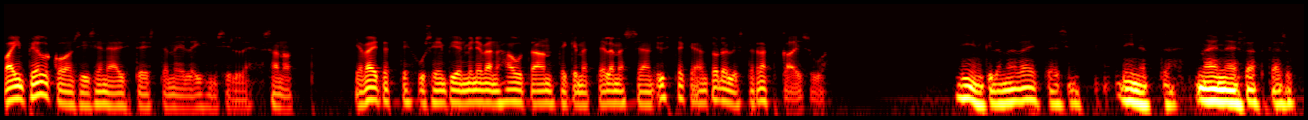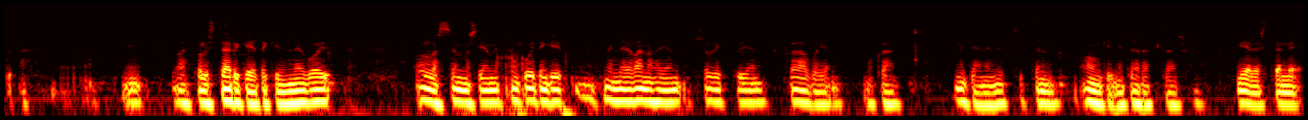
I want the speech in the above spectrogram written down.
Vain pelko on siis enää yhteistä meille ihmisille, sanotte. Ja väitätte useimpien menevän hautaan tekemättä elämässään yhtäkään todellista ratkaisua. Niin, kyllä mä väittäisin niin, että näin näissä ratkaisut, niin vaikka olisi tärkeitäkin, niin ne voi olla semmoisia, mitkä on kuitenkin menee vanhojen sovittujen kaavojen mukaan. Mitä ne nyt sitten onkin, mitä ratkaisuja. Mielestäni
